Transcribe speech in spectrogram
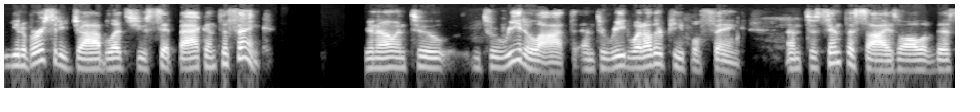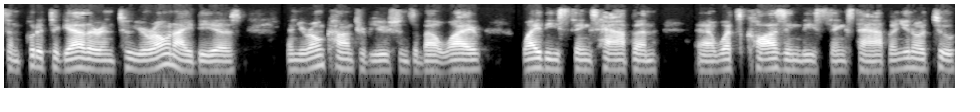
university job lets you sit back and to think you know and to to read a lot and to read what other people think and to synthesize all of this and put it together into your own ideas and your own contributions about why why these things happen and what's causing these things to happen. You know to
